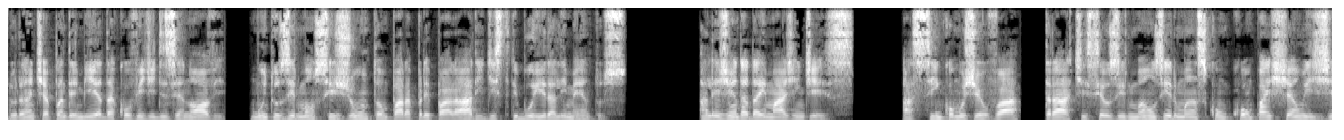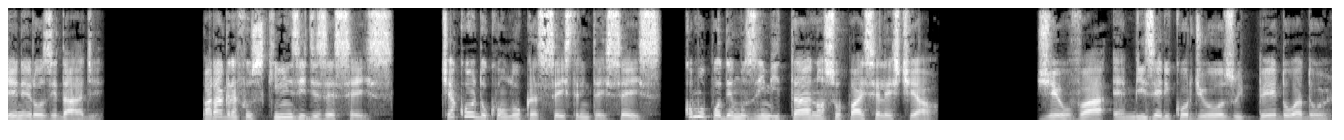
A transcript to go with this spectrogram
Durante a pandemia da Covid-19, muitos irmãos se juntam para preparar e distribuir alimentos. A legenda da imagem diz: Assim como Jeová, trate seus irmãos e irmãs com compaixão e generosidade. Parágrafos 15 e 16. De acordo com Lucas 6,36, como podemos imitar nosso Pai Celestial? Jeová é misericordioso e perdoador.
